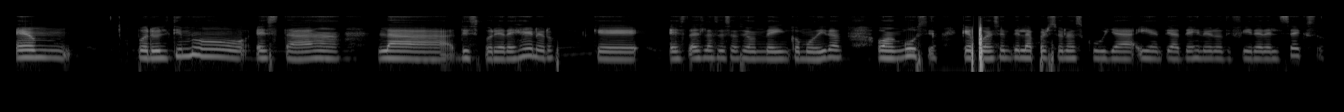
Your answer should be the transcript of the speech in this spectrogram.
Em, por último está la disforia de género, que esta es la sensación de incomodidad o angustia que pueden sentir las personas cuya identidad de género difiere del sexo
